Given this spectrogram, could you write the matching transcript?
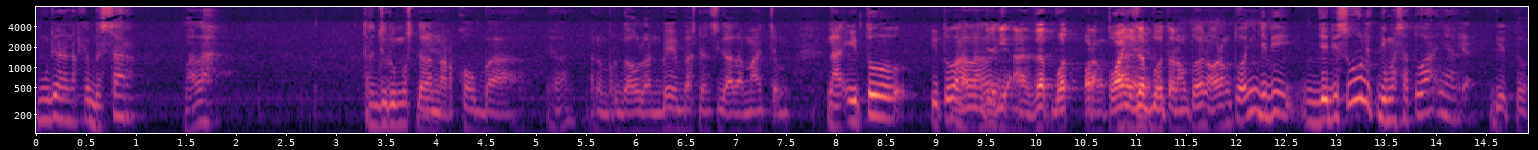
kemudian anaknya besar malah terjerumus dalam narkoba ya kan? dalam pergaulan bebas dan segala macam. Nah itu itu hal-hal Jadi azab buat orang tuanya. azab buat orang tua orang tuanya jadi jadi sulit di masa tuanya Ya. gitu.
